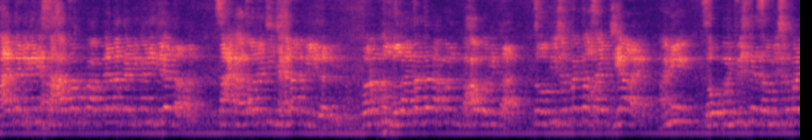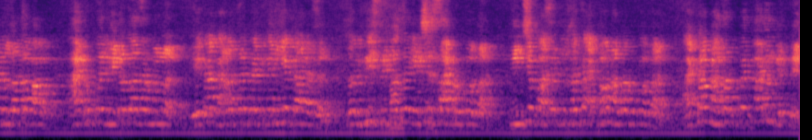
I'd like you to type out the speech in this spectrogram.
आज त्या ठिकाणी सहा हजार रुपये आपल्याला त्या ठिकाणी दिले जातात. साठ हजाराची जाहिरात केली जाते. परंतु दुधाचा जर आपण भाव बघितला चौतीस तर साहेब जिया आहे. आणि चौ पंचवीस ते सव्वीस रुपये दुधाचा भाव आठ रुपये लिटरला जर म्हणलं एका घरात जर त्या ठिकाणी एक गाय असेल तर वीस लिटरचा एकशे साठ रुपये होतात. तीनशे पासष्ट दिवसाचे अठ्ठावन्न हजार रुपये होतात. अठ्ठावन्न हजार रुपये काढून घेतले.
